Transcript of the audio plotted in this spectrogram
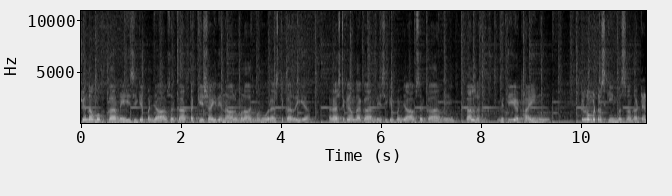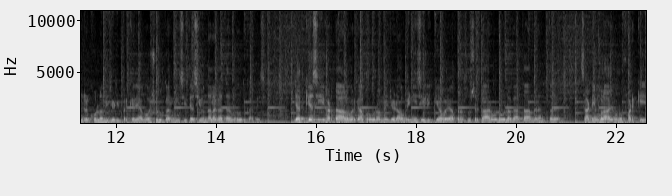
ਸੋ ਇਹਦਾ ਮੁੱਖ ਕਾਰਨ ਇਹੀ ਸੀ ਕਿ ਪੰਜਾਬ ਸਰਕਾਰ ਧੱਕੇਸ਼ਾਹੀ ਦੇ ਨਾਲ ਮੁਲਾਜ਼ਮਾਂ ਨੂੰ ਅਰੈਸਟ ਕਰ ਰਹੀ ਆ। ਅਰੈਸਟ ਕਰਨ ਦਾ ਕਾਰਨ ਇਹ ਸੀ ਕਿ ਪੰਜਾਬ ਸਰਕਾਰ ਨੇ ਕੱਲ ਮਿਤੀ 28 ਨੂੰ ਕਿਲੋਮੀਟਰ ਸਕੀਮ ਬੱਸਾਂ ਦਾ ਟੈਂਡਰ ਖੋਲ੍ਹਣ ਦੀ ਜਿਹੜੀ ਪ੍ਰਕਿਰਿਆ ਵਾ ਉਹ ਸ਼ੁਰੂ ਕਰਨੀ ਸੀ ਤੇ ਅਸੀਂ ਉਹਦਾ ਲਗਾਤਾਰ ਵਿਰੋਧ ਕਰ ਰਹੇ ਸੀ। ਜਦ ਕਿ ਅਸੀਂ ਹੜਤਾਲ ਵਰਗਾ ਪ੍ਰੋਗਰਾਮ ਹੈ ਜਿਹੜਾ ਉਹ ਵੀ ਨਹੀਂ ਸੀ ਲਿਖਿਆ ਹੋਇਆ, ਪਰੰਤੂ ਸਰਕਾਰ ਵੱਲੋਂ ਲਗਾਤਾਰ ਨਿਰੰਤਰ ਸਾਡੇ ਮੁਲਾਜ਼ਮਾਂ ਨੂੰ ਫੜ ਕੇ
